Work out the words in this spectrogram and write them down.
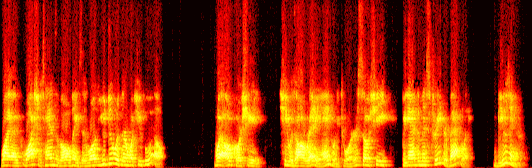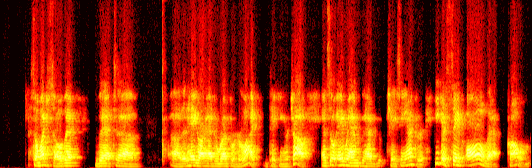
why, washed his hands of the whole thing and said, Well, you do with her what you will. Well, of course, she she was already angry toward her, so she began to mistreat her badly, abusing her. So much so that that uh, uh, that Hagar had to run for her life, taking her child. And so Abraham had chasing after her. He could have saved all that problem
